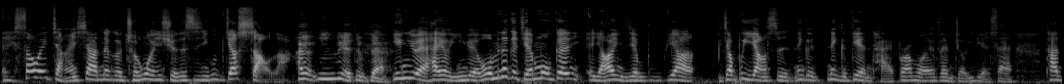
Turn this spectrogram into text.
哎稍微讲一下那个纯文学的事情，会比较少啦。还有音乐，对不对？音乐还有音乐，我们那个节目跟咬你几下不必要比较不一样是那个那个电台 Bravo FM 九一点三，它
